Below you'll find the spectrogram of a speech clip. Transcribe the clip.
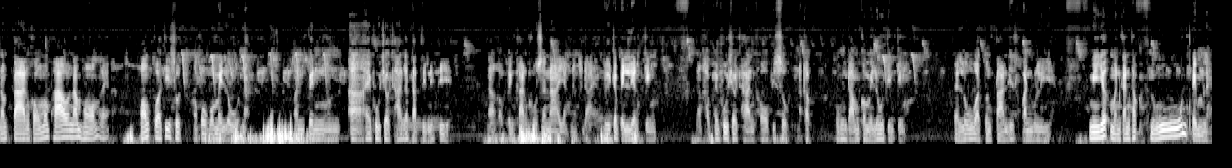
น้ำตาลของมะพร้าวน้ำหอมอะไรหอมกว่าที่สุดผมก็ไม่รู้นะมันเป็นอ่าให้ผู้เชี่ยวชาญก็ตัดสินอีกทีนะครับเป็นการโฆษณาอย่างหนึ่งก็ได้ หรือจะเป็นเรื่องจริง นะครับ ให้ผู้เชี่ยวชาญเขาพิสูจน์นะครับลุงดำก็ไม่รู้จริงๆ แต่รู้ว่าต้นตาลที่สุพรรณบุรี มีเยอะเหมือนกันครับนู้นเต็มเลย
